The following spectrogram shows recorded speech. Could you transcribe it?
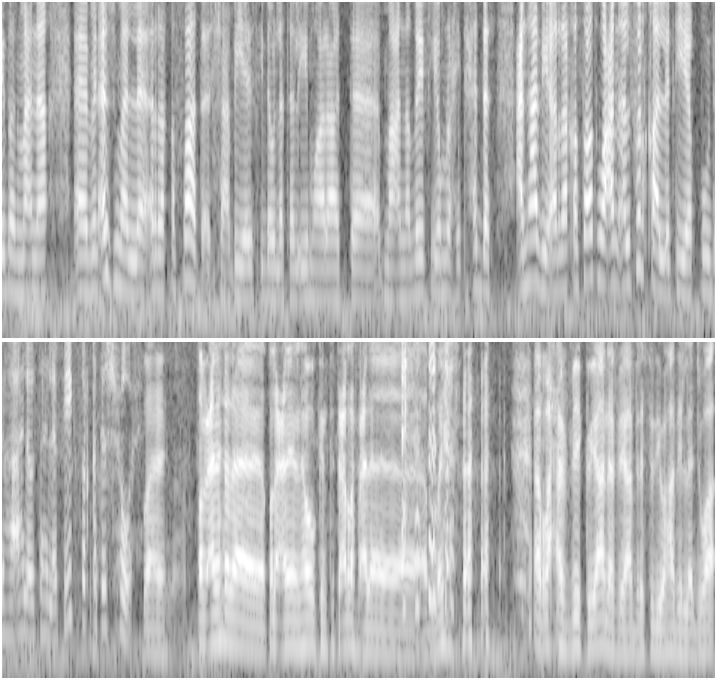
وأيضا معنا آه، من أجمل الرقصات الشعبية في دولة الإمارات. آه، معنا ضيف اليوم راح يتحدث عن هذه الرقصات وعن الفرقة التي يقودها. أهلا وسهلا فيك فرقة شحوح صحيح. طبعا إحنا طلع علينا الهواء وكنت تتعرف على الضيف. نرحب فيك ويانا في هذا الاستديو وهذه الأجواء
